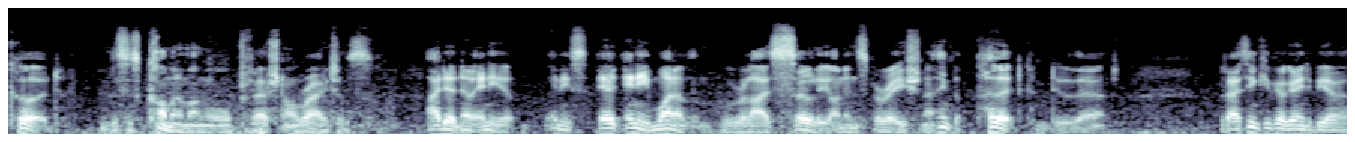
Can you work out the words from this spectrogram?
could. This is common among all professional writers. I don't know any any any one of them who relies solely on inspiration. I think the poet can do that, but I think if you're going to be a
